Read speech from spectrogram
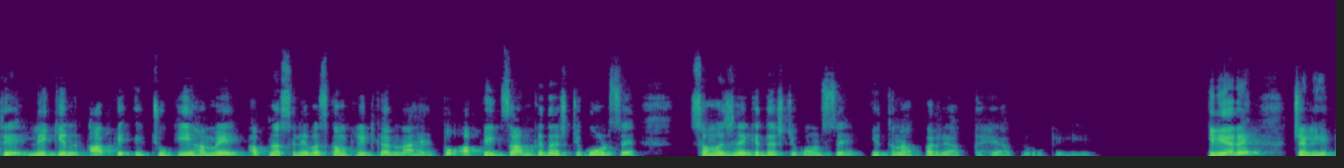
थे, लेकिन आपके, चूँकि हमें अपना सिलेबस कंप्लीट करना है तो आपके एग्ज़ाम के दृष्टिकोण से, समझने के दृष्टिकोण से इतना पर्याप्त है आप लोगों के लिए। क्लियर है? चलिए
